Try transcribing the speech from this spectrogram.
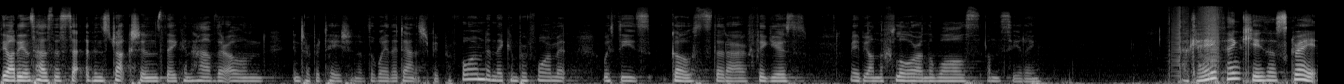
The audience has this set of instructions, they can have their own interpretation of the way the dance should be performed, and they can perform it with these ghosts that are figures maybe on the floor, on the walls, on the ceiling. Okay, thank you, that's great.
